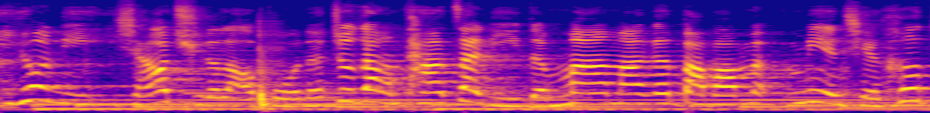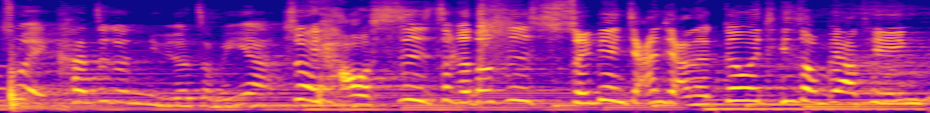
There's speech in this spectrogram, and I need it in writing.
以后你想要娶的老婆呢，就让他在你的妈妈跟爸爸面面前喝醉，看这个女的怎么样。最好是这个都是随便讲讲的，各位听众不要听。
